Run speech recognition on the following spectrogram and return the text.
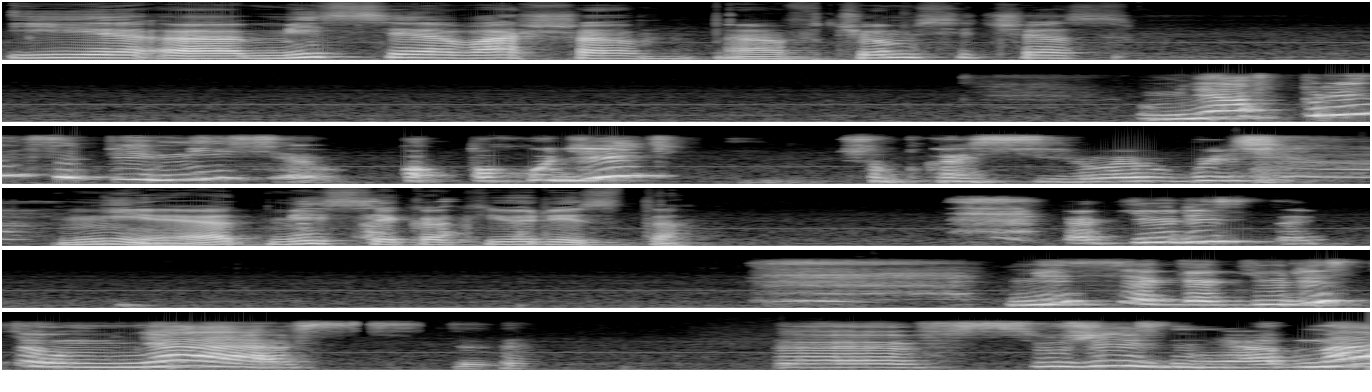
и а, миссия ваша а, в чем сейчас? У меня, в принципе, миссия похудеть, чтобы красивой быть. Нет, миссия как юриста. Как юриста. Миссия как юриста у меня Э, всю жизнь одна,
